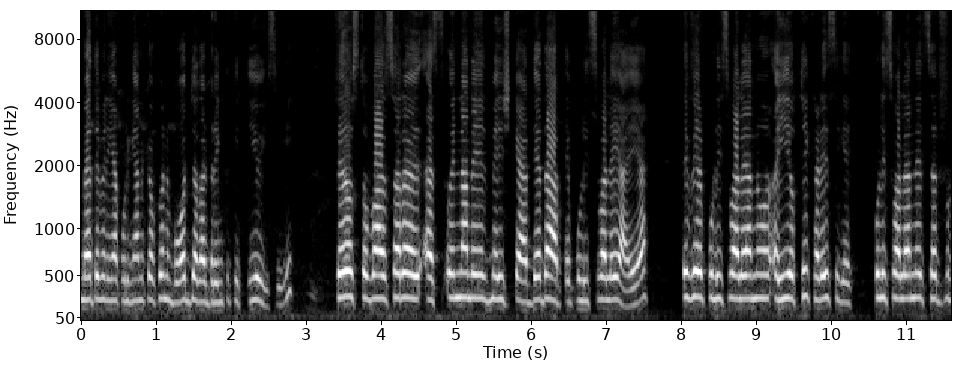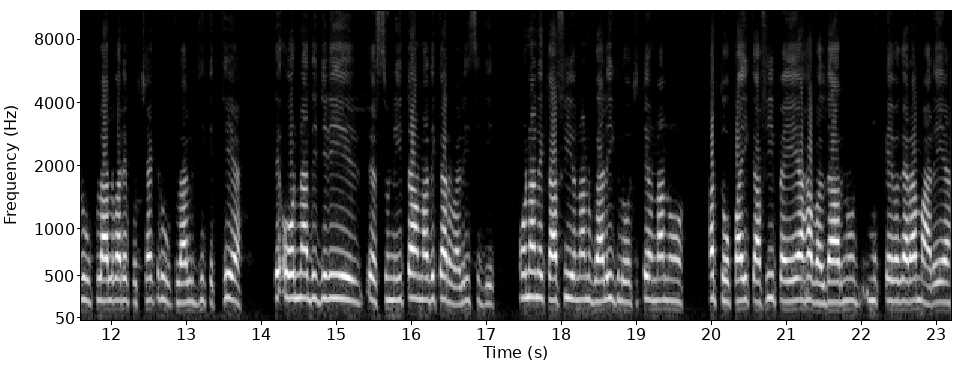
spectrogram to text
ਮੈਂ ਤੇ ਮੇਰੀਆਂ ਕੁੜੀਆਂ ਨੇ ਕਿਉਂਕਿ ਉਹਨੇ ਬਹੁਤ ਜ਼ਿਆਦਾ ਡਰਿੰਕ ਕੀਤੀ ਹੋਈ ਸੀ ਫਿਰ ਉਸ ਤੋਂ ਬਾਅਦ ਸਰ ਇਹਨਾਂ ਨੇ ਮੇਰੀ ਸ਼ਿਕਾਇਤ ਦੇ ਆਧਾਰ ਤੇ ਪੁਲਿਸ ਵਾਲੇ ਆਏ ਆ ਤੇ ਫਿਰ ਪੁਲਿਸ ਵਾਲਿਆਂ ਨੂੰ ਅਸੀਂ ਉੱਥੇ ਖੜੇ ਸੀਗੇ। ਪੁਲਿਸ ਵਾਲਿਆਂ ਨੇ ਸਿਰਫ ਰੂਪਲਾਲ ਬਾਰੇ ਪੁੱਛਿਆ ਕਿ ਰੂਪਲਾਲ ਜੀ ਕਿੱਥੇ ਆ? ਤੇ ਉਹਨਾਂ ਦੀ ਜਿਹੜੀ ਸੁਨੀਤਾ ਉਹਨਾਂ ਦੀ ਘਰ ਵਾਲੀ ਸੀਗੀ, ਉਹਨਾਂ ਨੇ ਕਾਫੀ ਉਹਨਾਂ ਨੂੰ ਗਾਲੀ ਗਲੋਚ ਤੇ ਉਹਨਾਂ ਨੂੰ ਹੱਥੋਂ ਪਾਈ ਕਾਫੀ ਪਏ ਆ, ਹਵਲਦਾਰ ਨੂੰ ਮੁੱਕੇ ਵਗੈਰਾ ਮਾਰੇ ਆ।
